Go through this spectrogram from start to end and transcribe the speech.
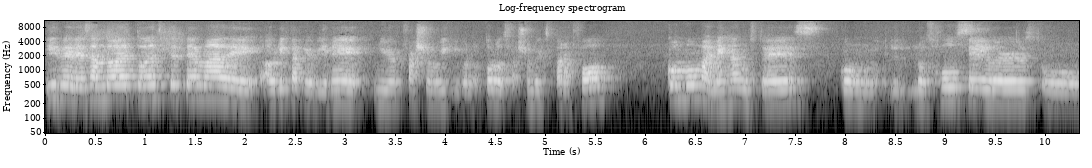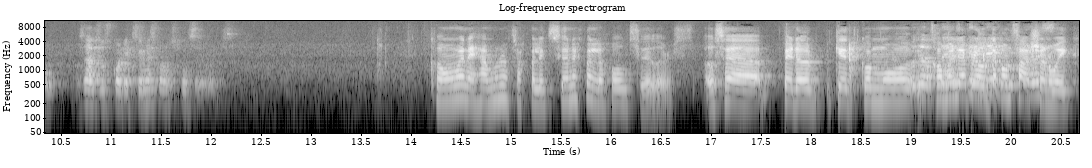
Y regresando a todo este tema de ahorita que viene New York Fashion Week y bueno, todos los Fashion Weeks para Fall, ¿cómo manejan ustedes con los wholesalers o, o sea, sus colecciones con los wholesalers? ¿Cómo manejamos nuestras colecciones con los wholesalers? O sea, pero que como, O sea, ¿cómo es la pregunta con Fashion Week?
